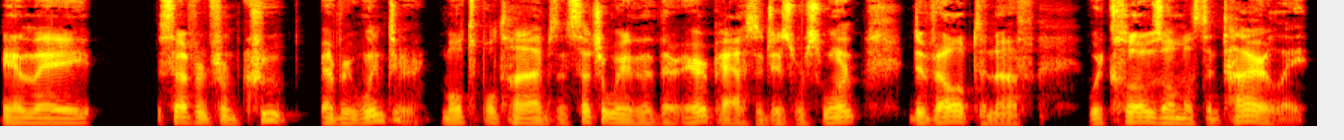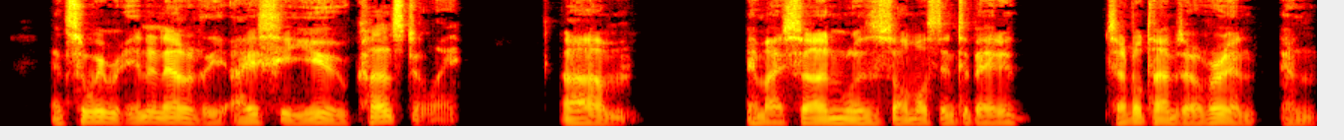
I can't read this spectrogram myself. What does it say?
and they suffered from croup every winter, multiple times, in such a way that their air passages were weren't developed enough would close almost entirely. And so we were in and out of the ICU constantly. Um, and my son was almost intubated several times over. And, and,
